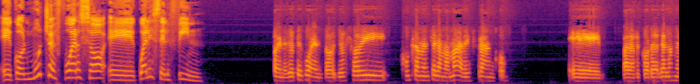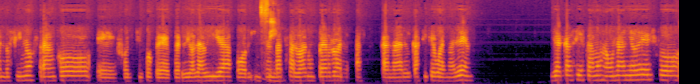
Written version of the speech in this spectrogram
eh, con mucho esfuerzo. Eh, ¿Cuál es el fin? Bueno, yo te cuento. Yo soy justamente la mamá de Franco. Para recordarle a los mendocinos, Franco eh, fue el chico que perdió la vida por intentar salvar un perro en el canal Cacique Guaymallén. Ya casi estamos a un año de eso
